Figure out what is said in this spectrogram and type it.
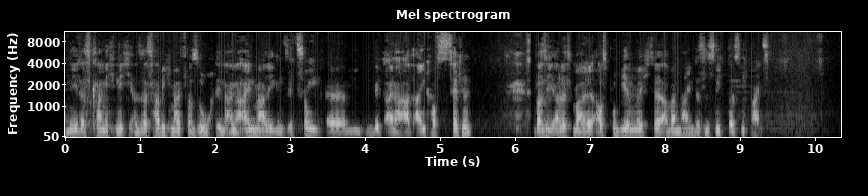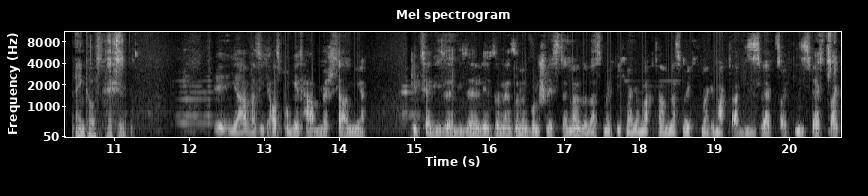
Nee, das kann ich nicht. Also das habe ich mal versucht in einer einmaligen Sitzung ähm, mit einer Art Einkaufszettel, was ich alles mal ausprobieren möchte. Aber nein, das ist nicht, das ist nicht meins. Einkaufszettel. Äh, Ja, was ich ausprobiert haben möchte an mir. Gibt's ja diese, diese so eine, so eine Wunschliste. Ne? So das möchte ich mal gemacht haben, das möchte ich mal gemacht haben, dieses Werkzeug, dieses Werkzeug.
